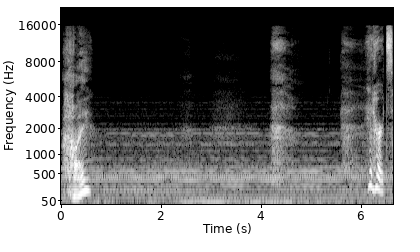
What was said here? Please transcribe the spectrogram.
Hi? It hurts.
